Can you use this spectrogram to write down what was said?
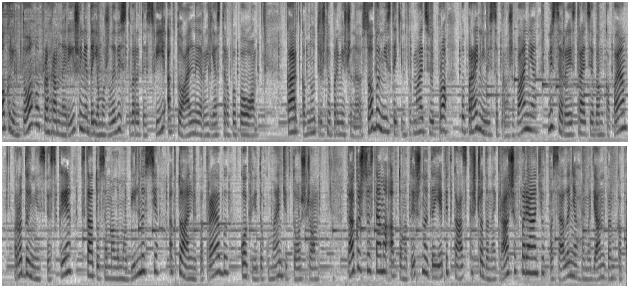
Окрім того, програмне рішення дає можливість створити свій актуальний реєстр ВПО. Картка внутрішньопереміщеної особи містить інформацію про попереднє місце проживання, місце реєстрації в МКП, родинні зв'язки, статуси маломобільності, актуальні потреби, копії документів тощо. Також система автоматично дає підказки щодо найкращих варіантів поселення громадян в МКП.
